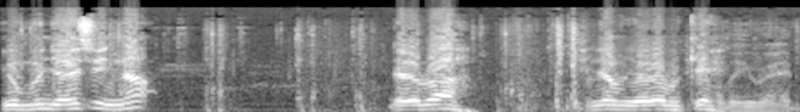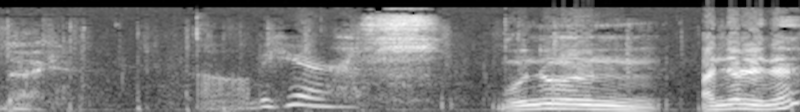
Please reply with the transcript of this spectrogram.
이거 문 열 수 있나? 열어봐. 문 한번 열어볼게. I'll be right back. I'll be here. 문은, 안 열리네?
